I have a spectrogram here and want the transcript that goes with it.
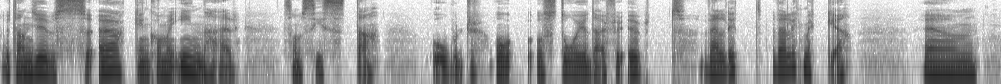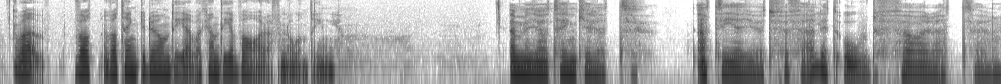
Utan ljusöken kommer in här som sista ord och, och står ju därför ut väldigt, väldigt mycket. Um, vad, vad, vad, tänker du om det? Vad kan det vara för någonting? jag tänker att, att det är ju ett förfärligt ord för att uh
